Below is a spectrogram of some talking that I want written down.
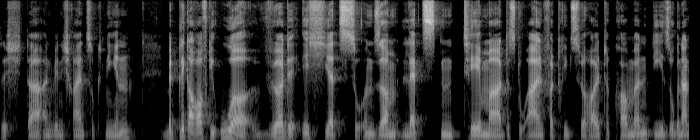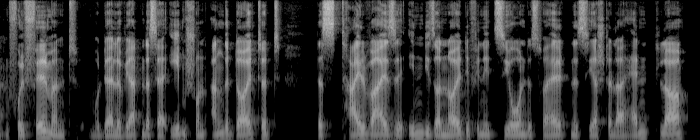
sich da ein wenig reinzuknien. Mit Blick auch auf die Uhr würde ich jetzt zu unserem letzten Thema des dualen Vertriebs für heute kommen, die sogenannten Fulfillment-Modelle. Wir hatten das ja eben schon angedeutet, dass teilweise in dieser Neudefinition des Verhältnisses Hersteller-Händler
